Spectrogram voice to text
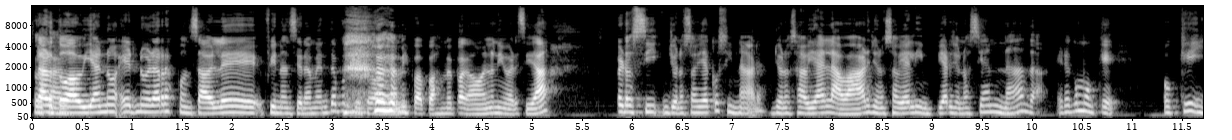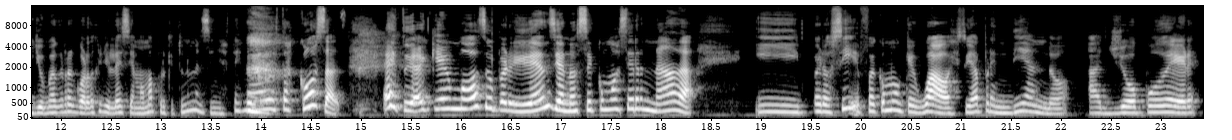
Claro, todavía no, eh, no era responsable financieramente porque todavía mis papás me pagaban la universidad, pero sí, yo no sabía cocinar, yo no sabía lavar, yo no sabía limpiar, yo no hacía nada. Era como que, ok, y yo me recuerdo que yo le decía, mamá, ¿por qué tú no me enseñaste nada de estas cosas? Estoy aquí en modo supervivencia, no sé cómo hacer nada. Y, pero sí, fue como que, wow, estoy aprendiendo a yo poder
